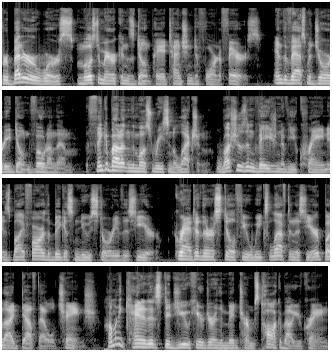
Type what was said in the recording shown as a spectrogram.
For better or worse, most Americans don't pay attention to foreign affairs, and the vast majority don't vote on them. Think about it in the most recent election. Russia's invasion of Ukraine is by far the biggest news story of this year. Granted, there are still a few weeks left in this year, but I doubt that will change. How many candidates did you hear during the midterms talk about Ukraine?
